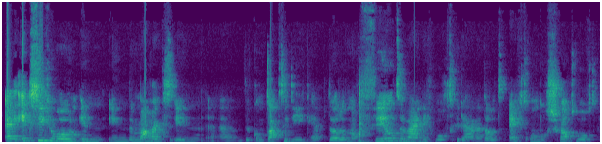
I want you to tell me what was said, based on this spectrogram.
ik zie gewoon in, in de markt, in uh, de contacten die ik heb, dat het nog veel te weinig wordt gedaan en dat het echt onderschat wordt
